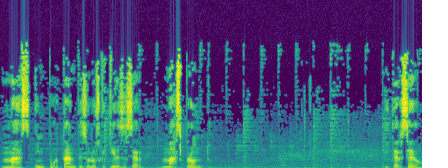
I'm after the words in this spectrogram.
más importantes o los que quieres hacer más pronto. Y tercero,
